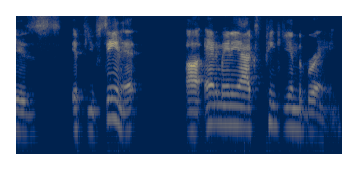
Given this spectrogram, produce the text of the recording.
is if you've seen it, uh, Animaniacs Pinky and the Brain.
